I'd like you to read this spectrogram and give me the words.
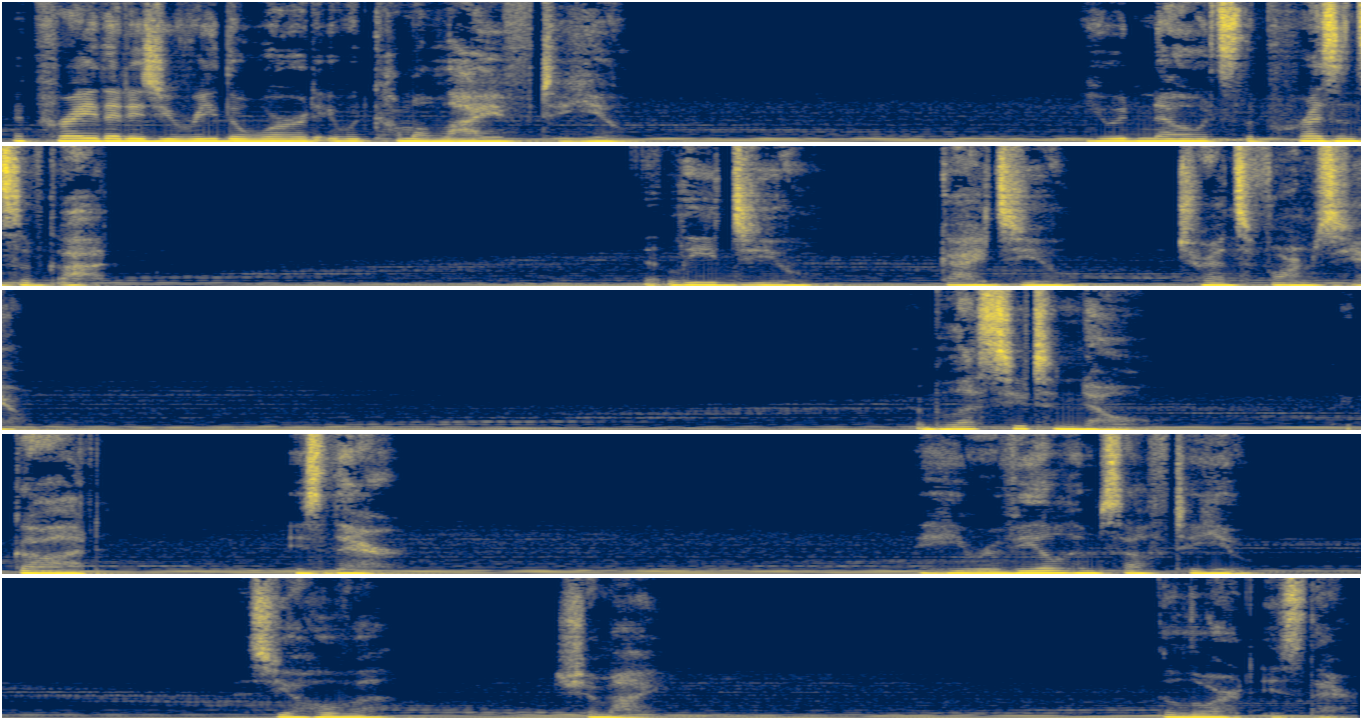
I pray that as you read the word, it would come alive to you. You would know it's the presence of God that leads you, guides you, transforms you. I bless you to know that God is there. May he reveal himself to you as Jehovah Shammah. The Lord is there.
